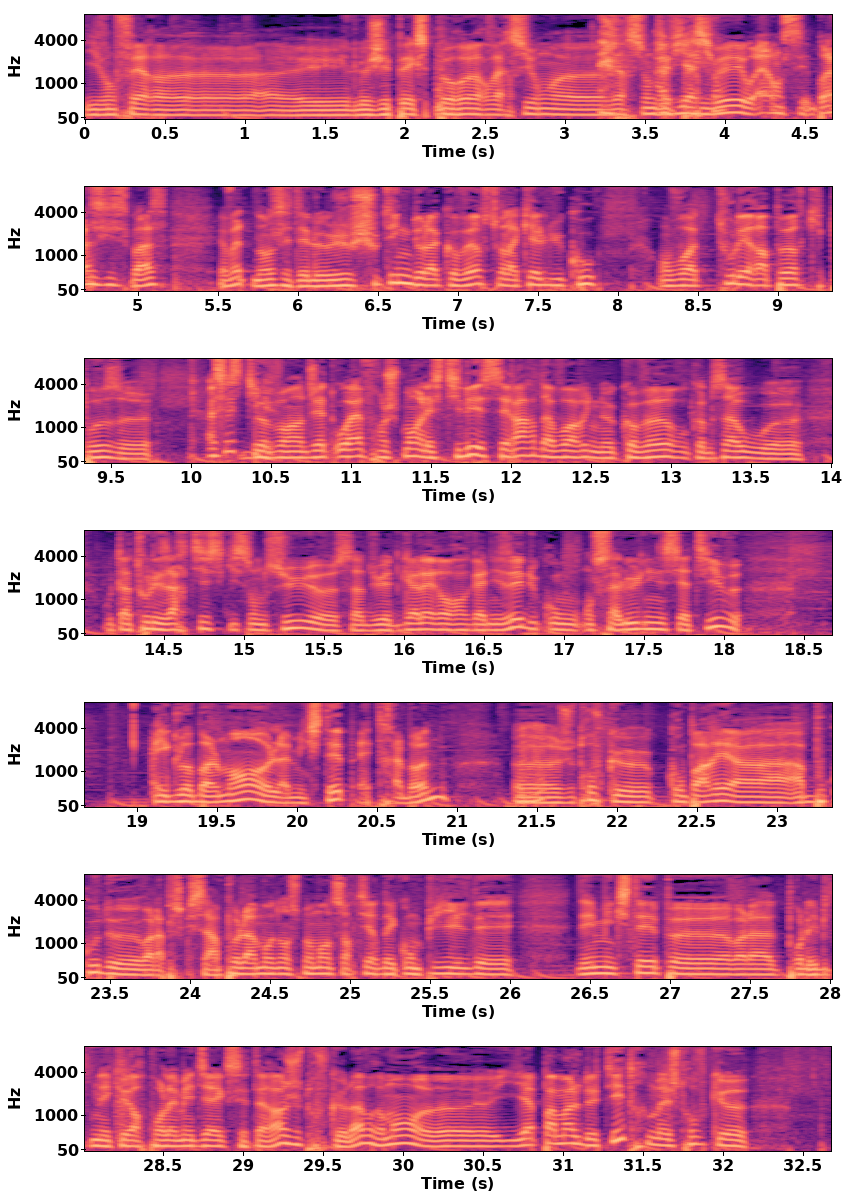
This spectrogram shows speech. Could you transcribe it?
Ils vont faire euh, le GP Explorer version euh, version jet privé. Ouais, on sait pas ce qui se passe. Et en fait, non, c'était le shooting de la cover sur laquelle du coup on voit tous les rappeurs qui posent Assez stylé. devant un jet. Ouais, franchement, elle est stylée. C'est rare d'avoir une cover ou comme ça où euh, où t'as tous les artistes qui sont dessus. Euh, Ça a dû être galère à organiser. Du coup, on, on salue l'initiative. Et globalement, euh, la mixtape est très bonne. Euh, Je trouve que comparé à, à beaucoup de voilà parce que c'est un peu la mode en ce moment de sortir des compiles, des des mixtapes, euh, voilà pour les beatmakers, pour les médias, etc. Je trouve que là vraiment euh, il y a pas mal de titres, mais je trouve que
